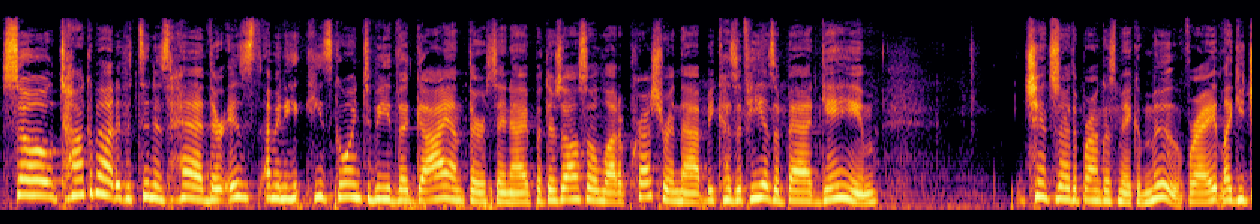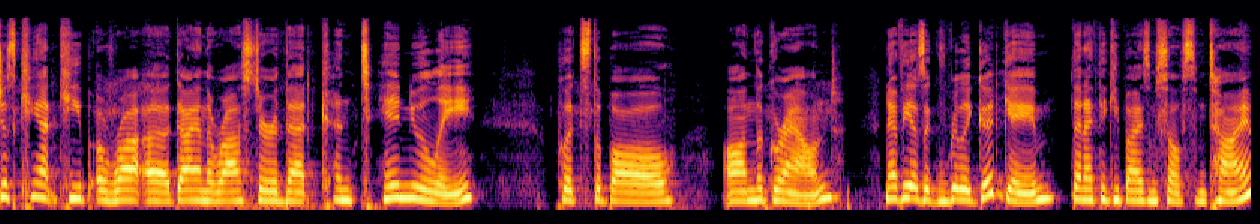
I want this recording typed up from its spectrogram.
So, talk about if it's in his head. There is, I mean, he, he's going to be the guy on Thursday night, but there's also a lot of pressure in that because if he has a bad game, chances are the Broncos make a move, right? Like, you just can't keep a, ro- a guy on the roster that continually puts the ball on the ground. Now, if he has a really good game, then I think he buys himself some time.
